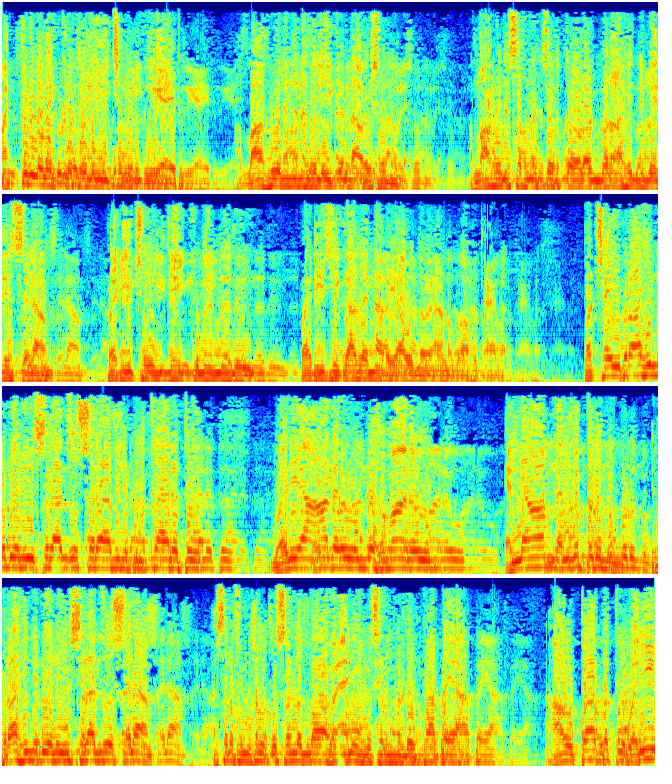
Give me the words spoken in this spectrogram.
മറ്റുള്ളവർക്ക് തെളിയിച്ചു കൊടുക്കുകയായിരുന്നു. അള്ളാഹുവിന് അങ്ങനെ തെളിയിക്കേണ്ട ആവശ്യമില്ല അള്ളാഹുവിനെ സംബന്ധിച്ചിടത്തോളം ഇബ്രാഹിം നബി അലൈഹി സ്വലാം പരീക്ഷയിൽ ജയിക്കുമെന്നത് പരീക്ഷിക്കാതെ തന്നെ അറിയാവുന്നവനാണ് അള്ളാഹു താല പക്ഷേ ഇബ്രാഹിം നബി അലൈഹി സ്വലാത്തു വസ്സലാമിന് പിൽക്കാലത്ത് വലിയ ആദരവും ബഹുമാനവും എല്ലാം നൽകപ്പെടുന്നു ഇബ്രാഹിം നബി അലൈഹി സ്വലാത്തു വസ്സലാം അഷ്റഫുൽ ഖൽഖ് സല്ലല്ലാഹു അലൈഹി വസല്ലമയുടെ ഉപ്പാപ്പയ ആ ഉപ്പാപ്പക്ക് വലിയ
